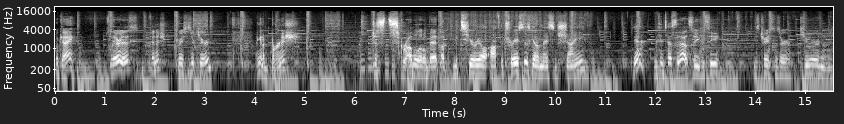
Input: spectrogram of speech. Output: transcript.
Okay, so there it is, finished. Traces are cured. I'm gonna burnish. Just scrub a little bit of material off the traces, get them nice and shiny. Yeah, we can test it out. So you can see these traces are cured and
